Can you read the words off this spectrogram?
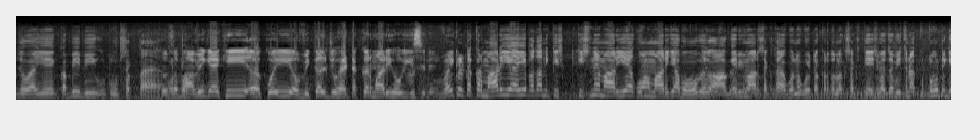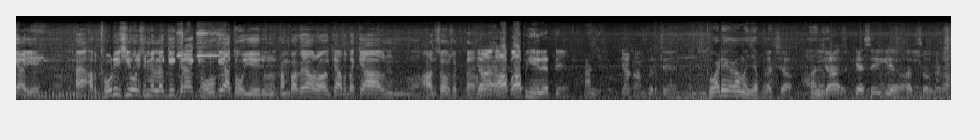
जो है ये कभी भी टूट सकता है। तो स्वाभाविक है कि कोई व्हीकल जो है टक्कर मारी होगी किसी ने? व्हीकल टक्कर मारी है ये पता नहीं किस किसने मारी है कौन मारी है वो आगे भी मार सकता है कोई ना कोई टक्कर तो लग सकती है। इसमें जब इतना टूट गया ये है अब थोड़ी सी और इसमें लगी क्रैकिंग हो गया तो ये खंबा गया और क्या पता क्या हादसा हो सकता है। क्या आप आप यहीं रहते हैं? हाँ जी। क्या काम करते हैं? कबाड़ी का काम है जी अच्छा। हाँ जी। क्या कैसे ये हादसा हुआ?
